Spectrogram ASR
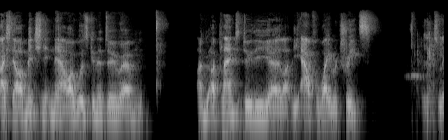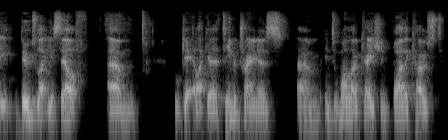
actually I'll mention it now. I was going to do. Um, I, I plan to do the uh, like the Alpha Way retreats. Literally, dudes like yourself um, will get like a team of trainers um, into one location by the coast,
